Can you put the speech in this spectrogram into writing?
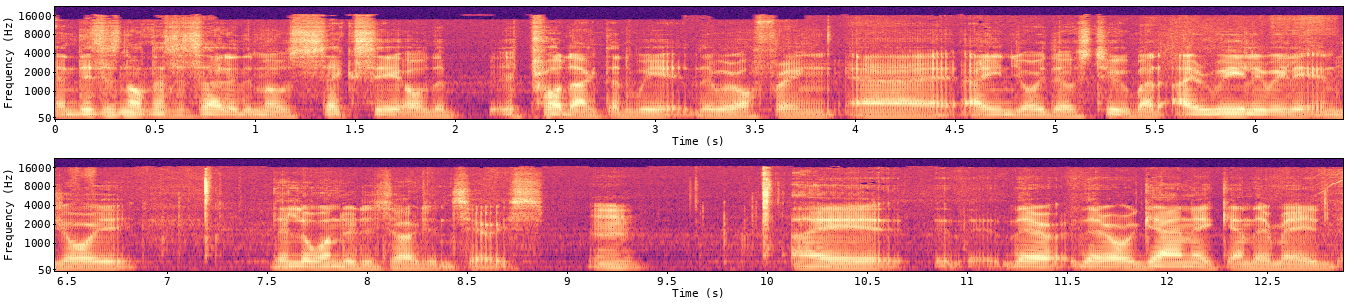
And this is not necessarily the most sexy of the product that we that we're offering. Uh, I enjoy those too, but I really really enjoy the laundry detergent series. Mm. I they're they're organic and they're made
